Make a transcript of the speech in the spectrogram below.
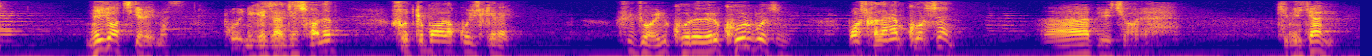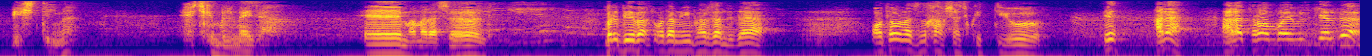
Nega otish kerak emas? Bo'yniga zanjir solib sho'tga bog'lab qo'yish kerak. Shu joyni ko'raverib ko'r bo'lsin. Boshqalar ham ko'rsin. Ha bechora kim ekan? Eshitdingmi? Hech kim bilmaydi. E mama rasul. Bir bebaxt odamning farzandida ota onasini qaqshatib ketdiyu. E ana ana tromboyimiz keldi.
